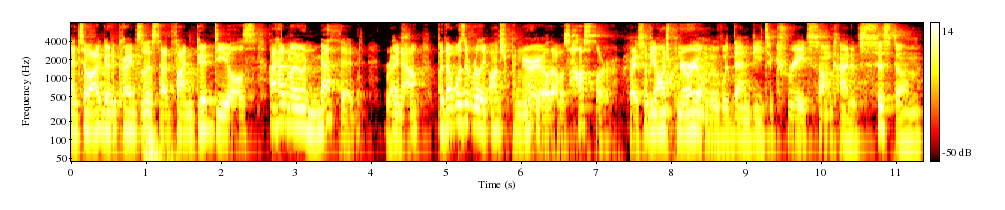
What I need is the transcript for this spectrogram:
And so I'd go to Craigslist, I'd find good deals. I had my own method, right. you know, but that wasn't really entrepreneurial, that was hustler. Right. So the entrepreneurial move would then be to create some kind of system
